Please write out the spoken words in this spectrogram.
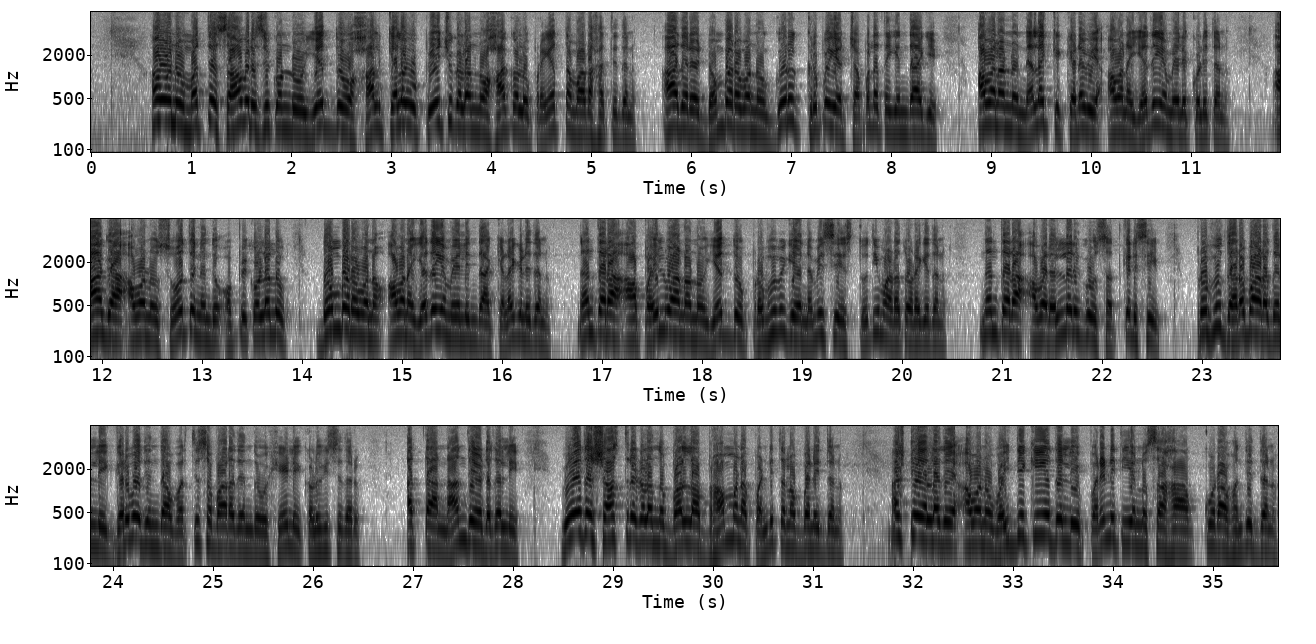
ಅವನು ಮತ್ತೆ ಸಾವರಿಸಿಕೊಂಡು ಎದ್ದು ಹಾಲ್ ಕೆಲವು ಪೇಚುಗಳನ್ನು ಹಾಕಲು ಪ್ರಯತ್ನ ಮಾಡಹತ್ತಿದನು. ಆದರೆ ಡೊಂಬರವನ್ನು ಗುರು ಕೃಪೆಯ ಚಪಲತೆಯಿಂದಾಗಿ ಅವನನ್ನು ನೆಲಕ್ಕೆ ಕೆಡವಿ ಅವನ ಎದೆಯ ಮೇಲೆ ಕುಳಿತನು. ಆಗ ಅವನು ಸೋತನೆಂದು ಒಪ್ಪಿಕೊಳ್ಳಲು ಡೊಂಬರವನು ಅವನ ಎದೆಯ ಮೇಲಿಂದ ಕೆಳಗಿಳಿದನು. ನಂತರ ಆ ಪೈಲ್ವಾನನು ಎದ್ದು ಪ್ರಭುವಿಗೆ ನಮಿಸಿ ಸ್ತುತಿ ಮಾಡತೊಡಗಿದನು. ನಂತರ ಅವರೆಲ್ಲರಿಗೂ ಸತ್ಕರಿಸಿ ಪ್ರಭು ದರಬಾರದಲ್ಲಿ ಗರ್ವದಿಂದ ವರ್ತಿಸಬಾರದೆಂದು ಹೇಳಿ ಕಳುಹಿಸಿದರು. ಅತ್ತ ನಾಂದೇಡದಲ್ಲಿ ವೇದಶಾಸ್ತ್ರಗಳನ್ನು ಬಲ್ಲ ಬ್ರಾಹ್ಮಣ ಪಂಡಿತನೊಬ್ಬನಿದ್ದನು. ಅಷ್ಟೇ ಅಲ್ಲದೆ ಅವನು ವೈದ್ಯಕೀಯದಲ್ಲಿ ಪರಿಣಿತಿಯನ್ನು ಸಹ ಕೂಡ ಹೊಂದಿದ್ದನು.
